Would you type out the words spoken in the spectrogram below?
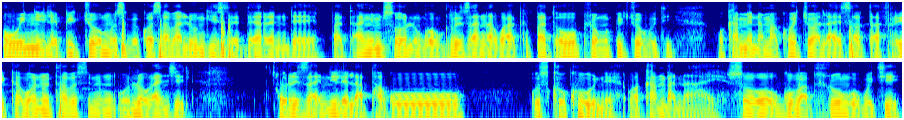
owinile picture mose bekose abalungise there and there but angimsoli ngokurizana kwakhe. But okubuhlungu picture ukuthi ukhambe namakhoji wala e-south africa bona uthaba sini ulo kanjile uresign-ile lapha ku kusikhukhune wakhamba naye. So kuba buhlungu ukuthi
